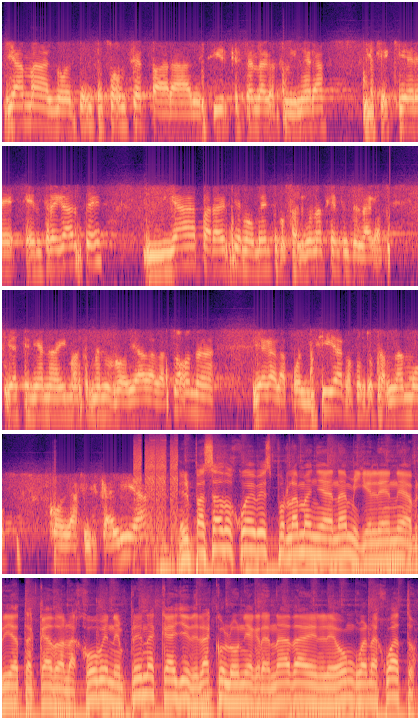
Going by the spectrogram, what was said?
llama al 911 para decir que está en la gasolinera y que quiere entregarse. Y ya para ese momento, pues algunas gentes de la gasolinera ya tenían ahí más o menos rodeada la zona, llega la policía, nosotros hablamos con la fiscalía. El pasado jueves por la mañana, Miguel N. habría atacado a la joven en plena calle de la colonia Granada en León, Guanajuato.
